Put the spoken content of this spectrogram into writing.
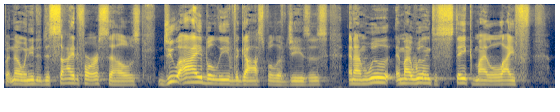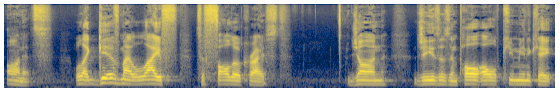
But no, we need to decide for ourselves do I believe the gospel of Jesus? And I'm will, am I willing to stake my life on it? Will I give my life to follow Christ? John Jesus and Paul all communicate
